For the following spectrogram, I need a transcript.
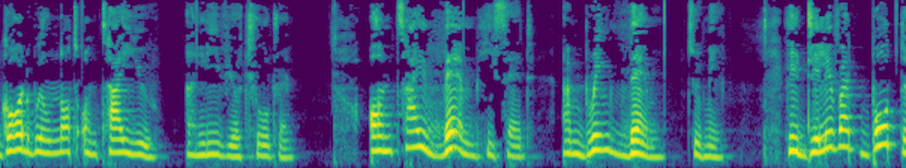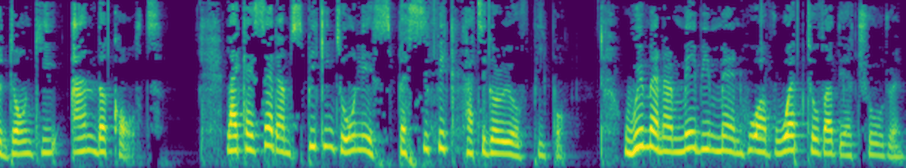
God will not untie you and leave your children. Untie them, he said, and bring them to me. He delivered both the donkey and the colt. Like I said, I'm speaking to only a specific category of people. Women and maybe men who have wept over their children.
